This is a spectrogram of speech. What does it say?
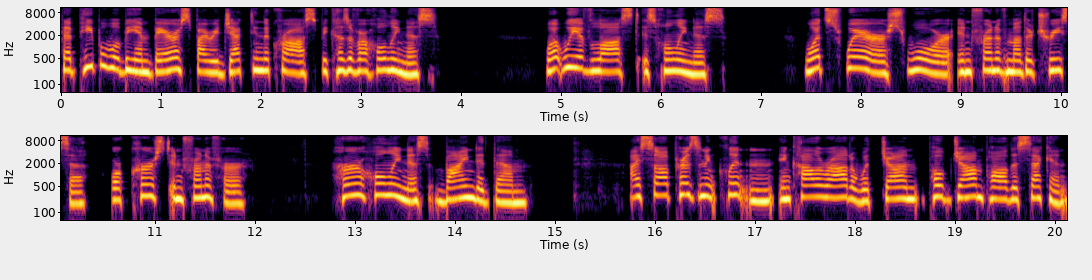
that people will be embarrassed by rejecting the cross because of our holiness. What we have lost is holiness. What swearer swore in front of Mother Teresa or cursed in front of her? Her holiness binded them. I saw President Clinton in Colorado with John, Pope John Paul II.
